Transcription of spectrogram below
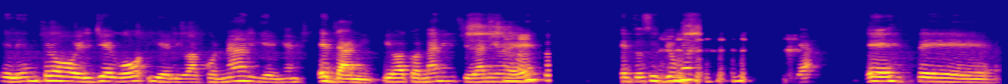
él entró, él llegó y él iba con alguien, es, Dani, iba con Dani, si Dani ve esto, entonces yo me... este,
